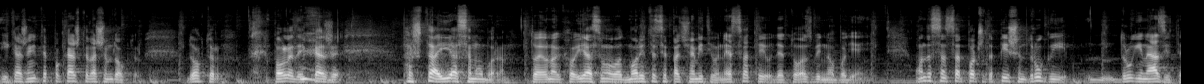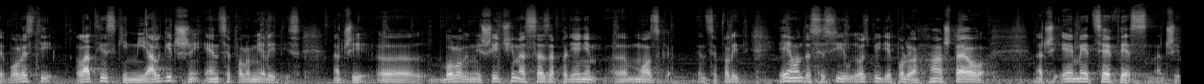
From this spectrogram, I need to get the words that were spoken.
i kažem, idite pokažite vašem doktoru. Doktor pogleda i kaže, Pa šta, i ja sam umoran. To je ono kao, ja sam umoran, odmorite se pa će vam biti, ne shvataju da je to ozbiljno oboljenje. Onda sam sad počeo da pišem drugi, drugi naziv te bolesti, latinski mijalgični encefalomijelitis. Znači, e, bolovi mišićima sa zapaljenjem e, mozga, encefaliti. E, onda se svi ozbilje pogledaju, aha, šta je ovo? Znači, MECFS, znači,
